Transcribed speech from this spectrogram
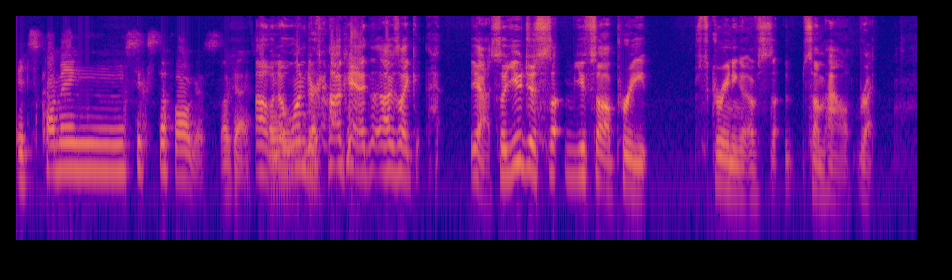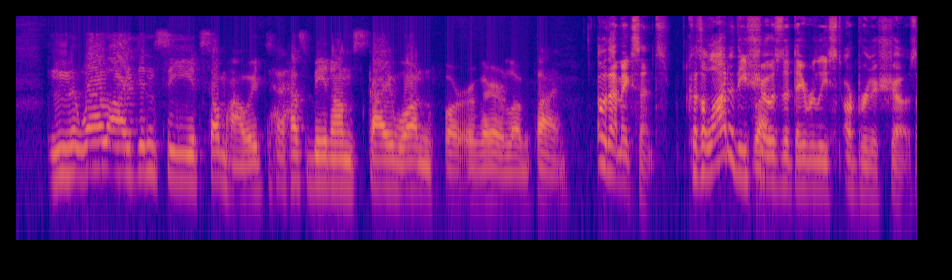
it's coming sixth of August. Okay. Oh, no wonder. Okay, I I was like, yeah. So you just you saw a pre screening of somehow, right? Well, I didn't see it somehow. It has been on Sky One for a very long time. Oh, that makes sense because a lot of these Right. shows that they released are British shows.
